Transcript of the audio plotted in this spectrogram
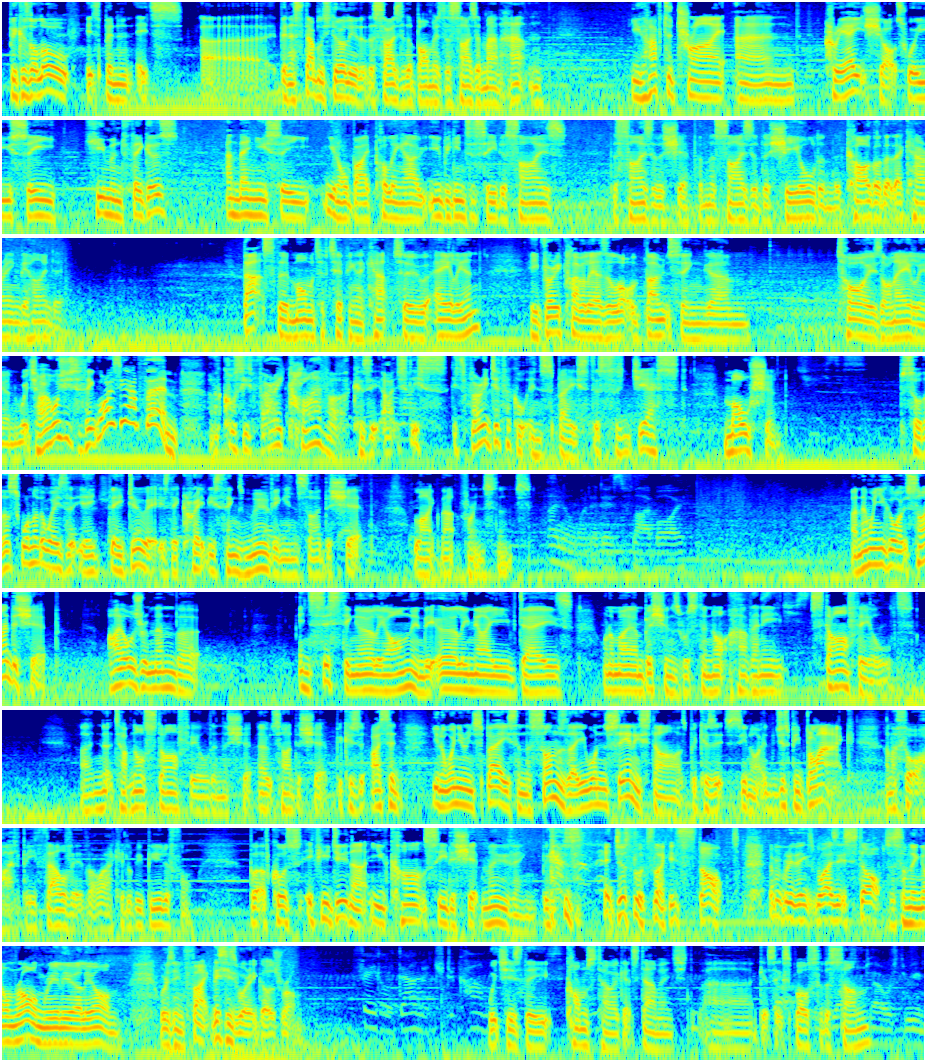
Because although it's been it's uh, been established earlier that the size of the bomb is the size of Manhattan, you have to try and create shots where you see human figures, and then you see, you know, by pulling out, you begin to see the size, the size of the ship and the size of the shield and the cargo that they're carrying behind it. That's the moment of tipping the cap to Alien. He very cleverly has a lot of bouncing um, toys on Alien, which I always used to think, why does he have them? And of course, he's very clever because it actually it's very difficult in space to suggest motion. So that's one of the ways that they, they do it is they create these things moving inside the ship, like that, for instance. I know what it is, flyboy. And then when you go outside the ship, I always remember insisting early on in the early naive days, one of my ambitions was to not have any star fields. Uh, to have no star field in the ship outside the ship because I said, you know, when you're in space and the sun's there, you wouldn't see any stars because it's, you know, it'd just be black. And I thought, oh, it'll be velvet black, it'll be beautiful. But of course, if you do that, you can't see the ship moving because it just looks like it's stopped. Everybody thinks, why has it stopped? Has something gone wrong really early on? Whereas in fact, this is where it goes wrong which is the comms tower gets damaged, uh, gets exposed to the sun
